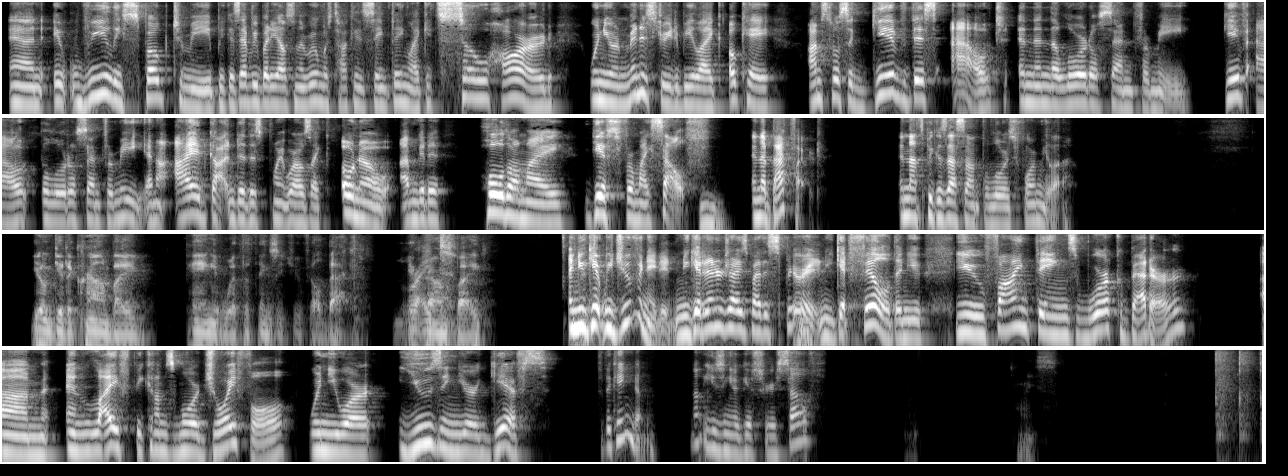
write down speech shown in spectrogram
And it really spoke to me because everybody else in the room was talking the same thing. Like, it's so hard when you're in ministry to be like, okay, I'm supposed to give this out, and then the Lord will send for me. Give out, the Lord will send for me. And I, had gotten to this point where I was like, oh no, I'm going to hold all my gifts for myself. Mm. And that backfired. And that's because that's not the Lord's formula. You don't get a crown by paying it with the things that you've held back. Right. by and you get rejuvenated and you get energized by the spirit and you get filled and you you find things work better um, and life becomes more joyful when you are using your gifts for the kingdom not using your gifts for yourself Nice.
